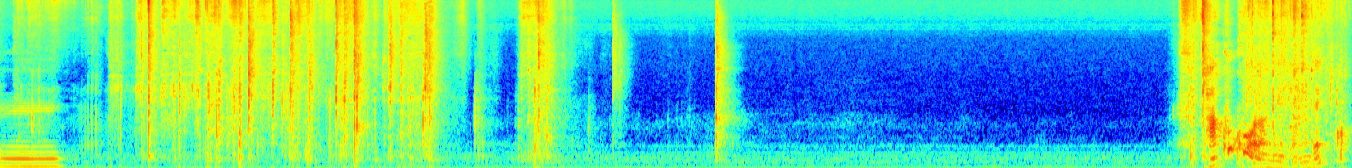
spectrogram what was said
음. 바쿠코어라는 게 있다는데?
